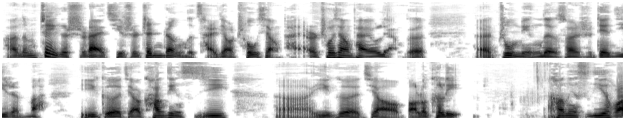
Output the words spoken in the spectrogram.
啊，那么这个时代其实真正的才叫抽象派，而抽象派有两个，呃，著名的算是奠基人吧，一个叫康定斯基，呃，一个叫保罗克利。康定斯基的画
